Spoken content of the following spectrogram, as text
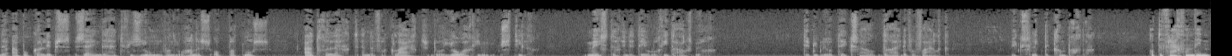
De apocalyps zijnde het visioen van Johannes op Patmos... uitgelegd en verklaard door Joachim Stieler... meester in de theologie te Augsburg. De bibliotheekzaal draaide vervaarlijk. Ik slikte krampachtig. Op de vraag van Wim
